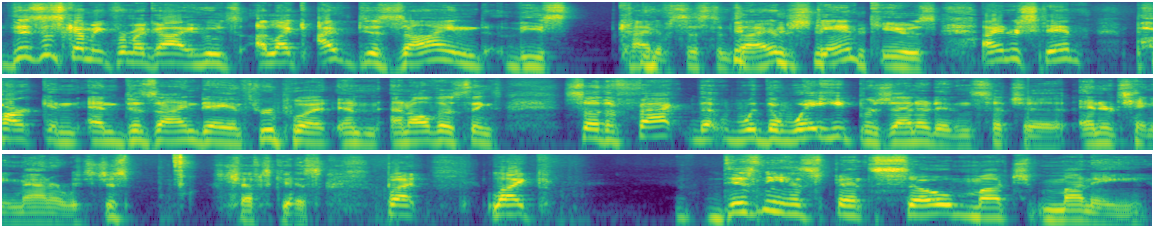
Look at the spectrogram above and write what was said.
this is coming from a guy who's like I've designed these kind of systems. I understand queues. I understand park and, and design day and throughput and, and all those things. So the fact that with the way he presented it in such a entertaining manner was just chef's kiss. But like Disney has spent so much money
